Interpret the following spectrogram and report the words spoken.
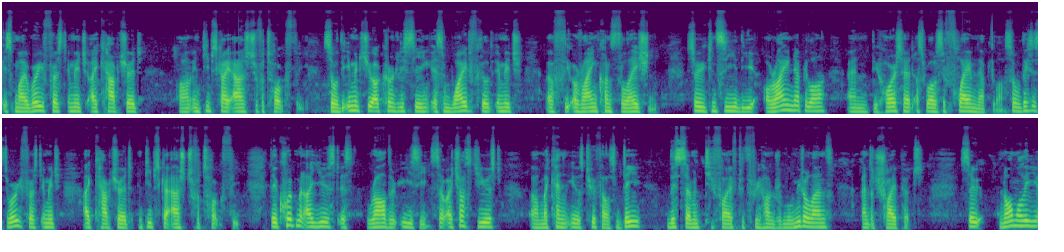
is my very first image I captured uh, in deep sky astrophotography. So the image you are currently seeing is a wide field image of the Orion constellation. So you can see the Orion Nebula and the Horsehead as well as the Flame Nebula. So this is the very first image I captured in deep sky astrophotography. The equipment I used is rather easy. So I just used uh, my Canon EOS 2000D, this 75 to 300 millimeter lens, and a tripod. So normally,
